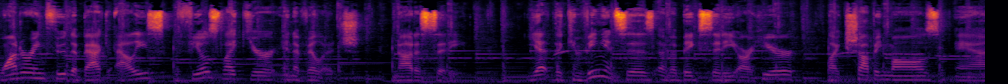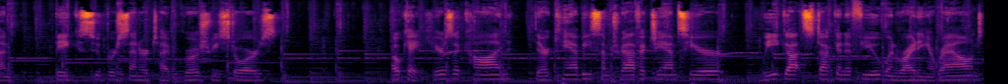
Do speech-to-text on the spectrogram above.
wandering through the back alleys feels like you're in a village, not a city. Yet the conveniences of a big city are here, like shopping malls and big supercenter type grocery stores. Okay, here's a con. There can be some traffic jams here. We got stuck in a few when riding around,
